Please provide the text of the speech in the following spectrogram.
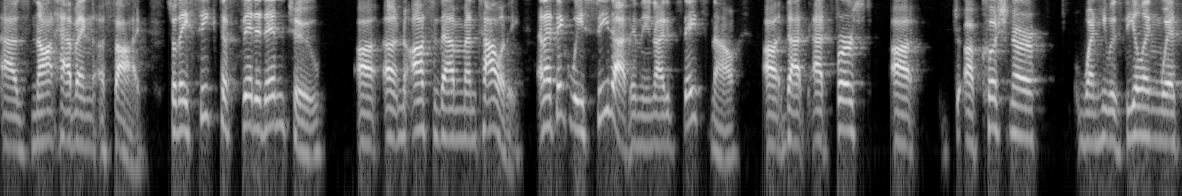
as not having a side. So they seek to fit it into uh, an us them mentality, and I think we see that in the United States now. Uh, that at first, uh, uh Kushner, when he was dealing with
